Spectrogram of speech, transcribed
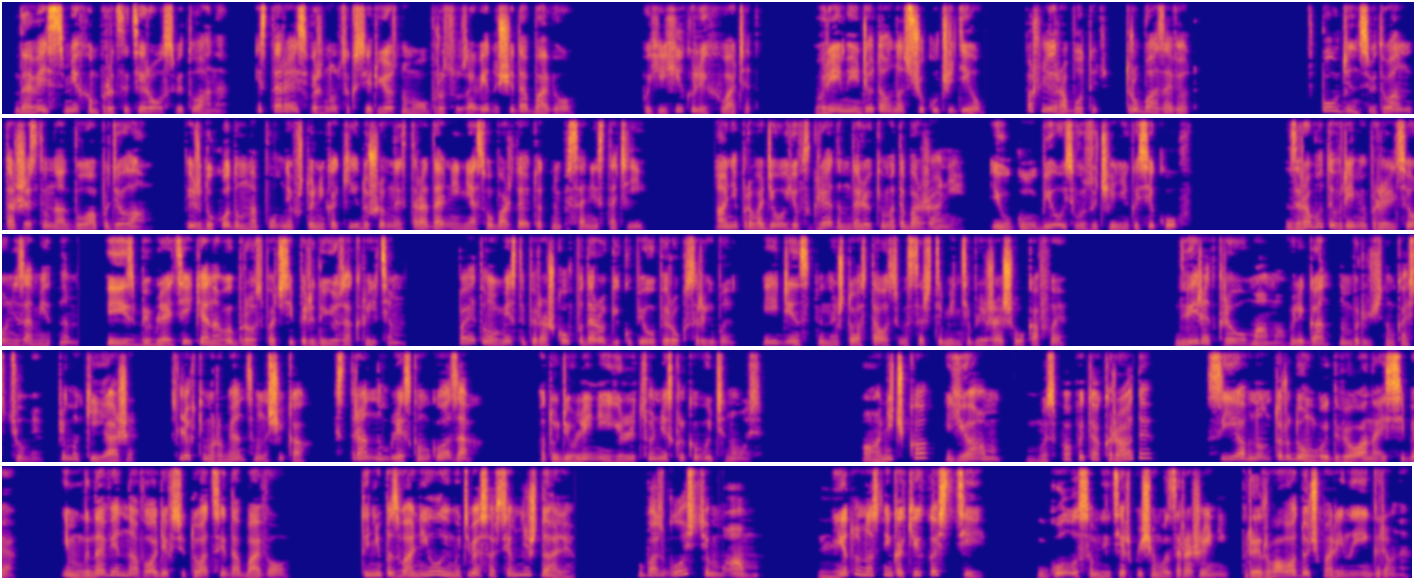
Давясь смехом процитировал Светлана и, стараясь вернуться к серьезному образу заведующей, добавила. Похихикали и хватит. Время идет, а у нас еще куча дел. Пошли работать. Труба зовет. В полдень Светлана торжественно отбыла по делам, перед уходом напомнив, что никакие душевные страдания не освобождают от написания статьи. Аня проводила ее взглядом далеким от обожания и углубилась в изучение косяков. За работой время пролетело незаметно, и из библиотеки она выбралась почти перед ее закрытием. Поэтому вместо пирожков по дороге купила пирог с рыбой Единственное, что осталось в ассортименте ближайшего кафе. Дверь открыла мама в элегантном брючном костюме, при макияже, с легким румянцем на щеках и странным блеском в глазах. От удивления ее лицо несколько вытянулось. «Анечка, я... Мы с папой так рады?» С явным трудом выдавила она из себя и, мгновенно овладев ситуацией, добавила, Ты не позвонила, и мы тебя совсем не ждали. У вас гости, мам? Нет у нас никаких гостей. Голосом, нетерпящим возражений, прервала дочь Марины Игоревна.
